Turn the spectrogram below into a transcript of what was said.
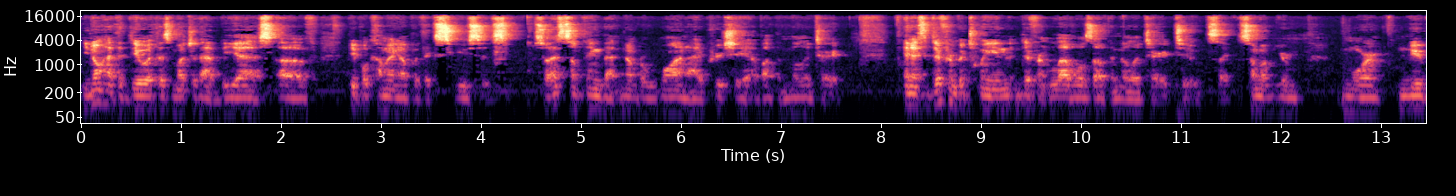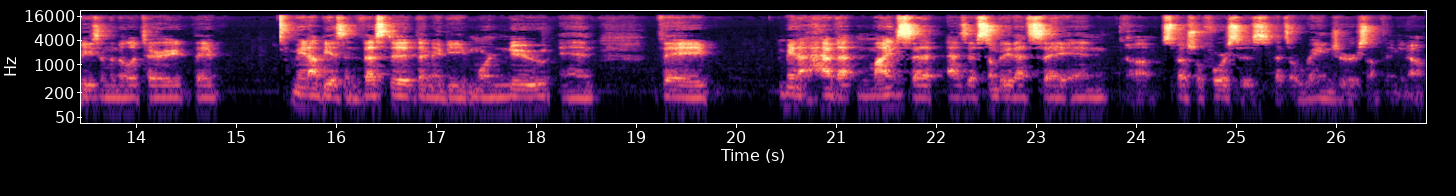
You don't have to deal with as much of that BS of people coming up with excuses. So that's something that number one I appreciate about the military. And it's different between different levels of the military too. It's like some of your more newbies in the military, they may not be as invested, they may be more new and they may not have that mindset as if somebody that's say in um, special forces that's a ranger or something you know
